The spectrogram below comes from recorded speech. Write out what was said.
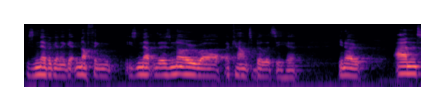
he's never going to get nothing. He's never. There's no uh, accountability here. You know, and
